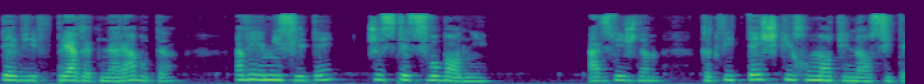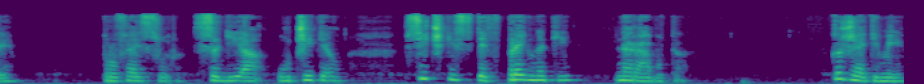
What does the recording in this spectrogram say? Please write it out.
Те ви впрягат на работа, а вие мислите, че сте свободни. Аз виждам, какви тежки хомоти носите. Професор, съдия, учител, всички сте впрегнати на работа. Кажете ми,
